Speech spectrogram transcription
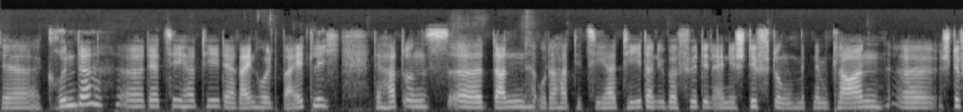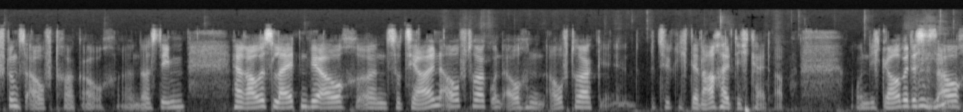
der Gründer der CHT, der Reinhold Beidlich, der hat uns dann oder hat die CHT dann überführt in eine Stiftung mit einem klaren Stiftungsauftrag auch. Und aus dem heraus leiten wir auch ein sozialen Auftrag und auch einen Auftrag bezüglich der Nachhaltigkeit ab. Und ich glaube, das mhm. ist auch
